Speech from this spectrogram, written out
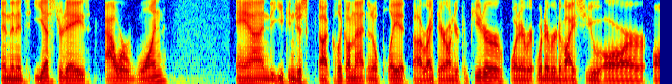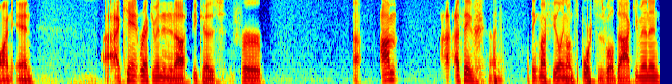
And then it's yesterday's hour one. And you can just uh, click on that and it'll play it uh, right there on your computer, whatever whatever device you are on. And I can't recommend it enough because for uh, I'm I I think I think my feeling on sports is well documented.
